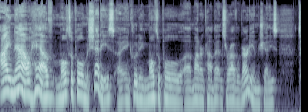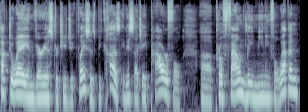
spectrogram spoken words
I now have multiple machetes, uh, including multiple uh, Modern Combat and Survival Guardian machetes, tucked away in various strategic places because it is such a powerful, uh, profoundly meaningful weapon.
